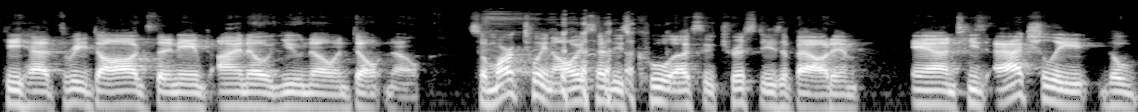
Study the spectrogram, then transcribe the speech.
He had three dogs that he named I know, you know, and don't know. So Mark Twain always had these cool eccentricities about him, and he's actually the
